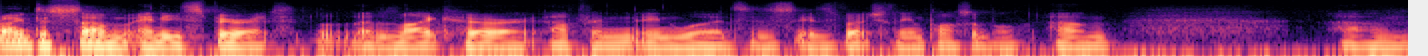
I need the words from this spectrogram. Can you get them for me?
trying to sum any spirit like her up in, in words is, is virtually impossible. Um, um,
